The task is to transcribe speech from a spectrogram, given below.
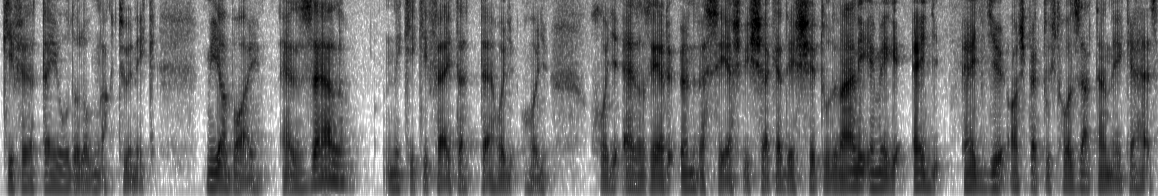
kifejezetten jó dolognak tűnik. Mi a baj ezzel? Niki kifejtette, hogy, hogy, hogy ez azért önveszélyes viselkedésé tud válni. Én még egy, egy aspektust hozzátennék ehhez.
